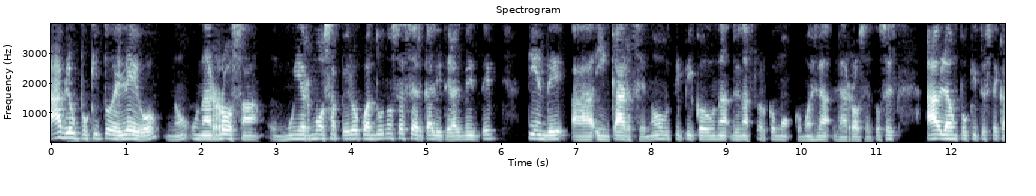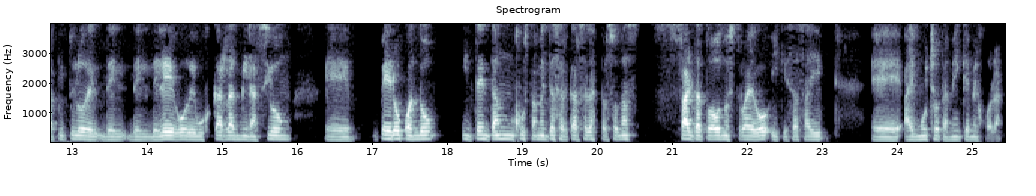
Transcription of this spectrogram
habla un poquito del ego, ¿no? Una rosa muy hermosa, pero cuando uno se acerca literalmente tiende a hincarse, ¿no? Típico de una, de una flor como, como es la, rosa. Entonces habla un poquito este capítulo del, ego, de buscar la admiración, eh, pero cuando intentan justamente acercarse a las personas, salta todo nuestro ego y quizás ahí eh, hay mucho también que mejorar.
